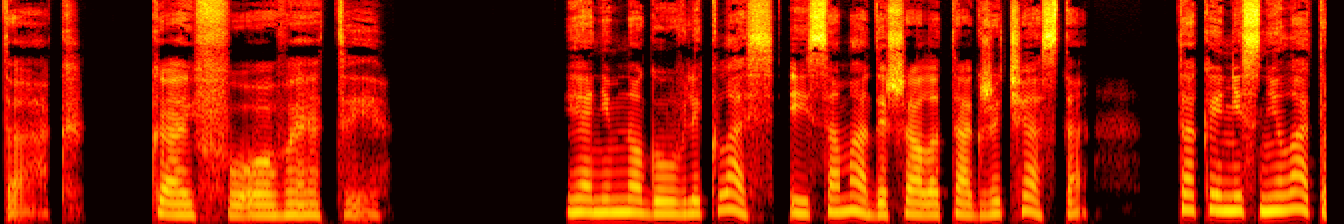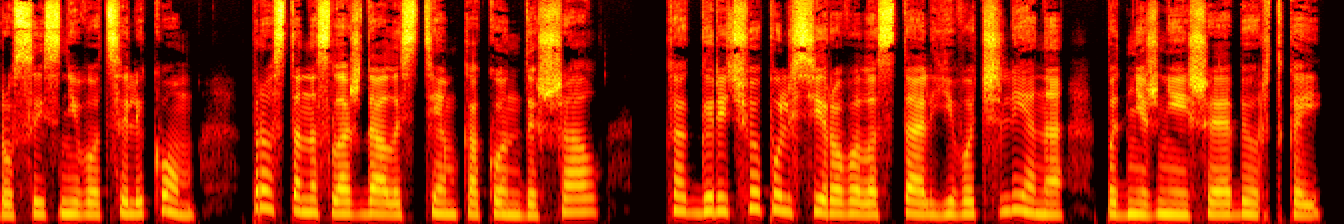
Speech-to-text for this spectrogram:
так. Кайфовая ты. Я немного увлеклась и сама дышала так же часто. Так и не сняла трусы с него целиком, просто наслаждалась тем, как он дышал, как горячо пульсировала сталь его члена под нежнейшей оберткой.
